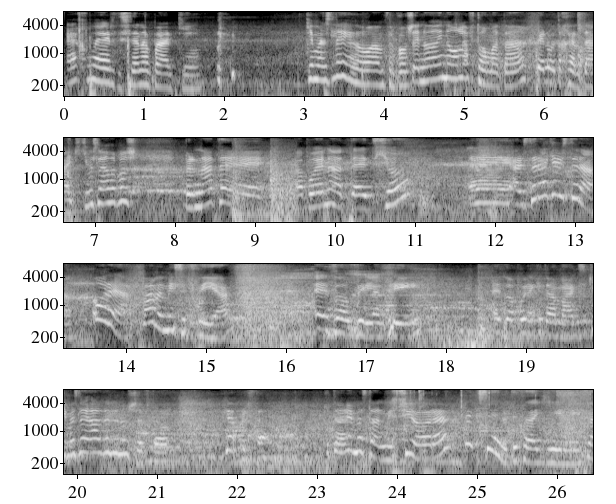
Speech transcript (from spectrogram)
Έχουμε έρθει σε ένα πάρκινγκ και μας λέει ο άνθρωπος, ενώ είναι όλα αυτόματα, παίρνουμε το χαρτάκι και μας λέει ο άνθρωπος, περνάτε από ένα τέτοιο ε, αριστερά και αριστερά. Ωραία, πάμε εμείς ευθεία. Εδώ δηλαδή. Εδώ που είναι και το αμάξι. Και μας λέει, α, δεν εννοούσε αυτό. Πιο μπροστά. Και τώρα ήμασταν μισή ώρα, δεν ξέρω τι θα γίνει. Θα,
